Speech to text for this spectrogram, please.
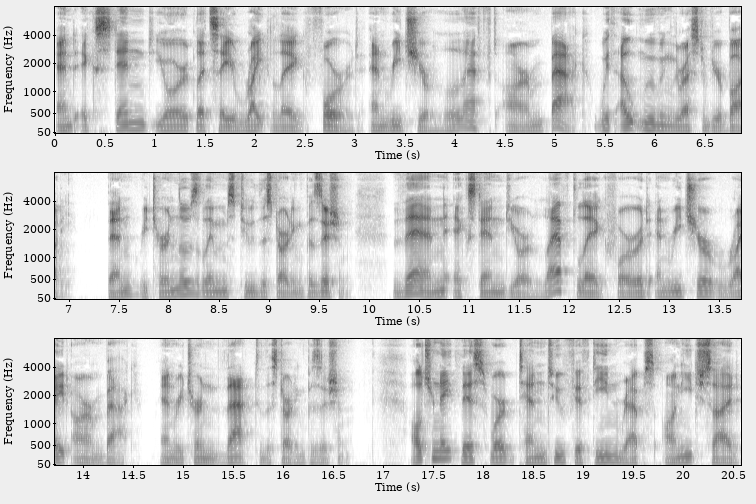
and extend your, let's say, right leg forward and reach your left arm back without moving the rest of your body. Then return those limbs to the starting position. Then extend your left leg forward and reach your right arm back and return that to the starting position. Alternate this for 10 to 15 reps on each side,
